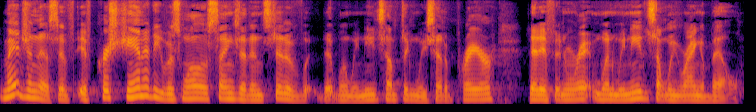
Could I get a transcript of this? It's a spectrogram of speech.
imagine this, if, if Christianity was one of those things that instead of that when we need something, we said a prayer, that if in, when we need something, we rang a bell.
